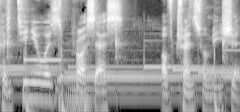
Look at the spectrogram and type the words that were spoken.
continuous process of transformation.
